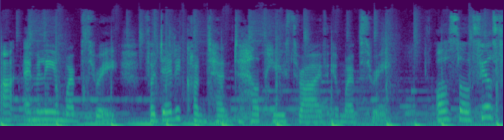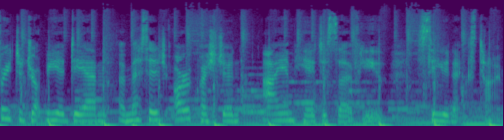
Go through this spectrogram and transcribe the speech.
at Emily in Web3 for daily content to help you thrive in Web3. Also, feel free to drop me a DM, a message, or a question. I am here to serve you. See you next time.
